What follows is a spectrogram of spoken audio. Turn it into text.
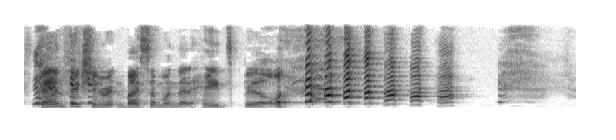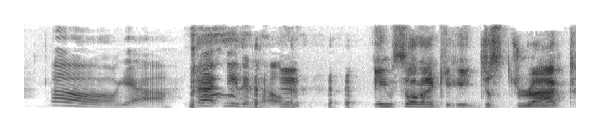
fan fiction written by someone that hates Bill. oh yeah, that needed help. Yeah. It was sort of like it just dragged.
